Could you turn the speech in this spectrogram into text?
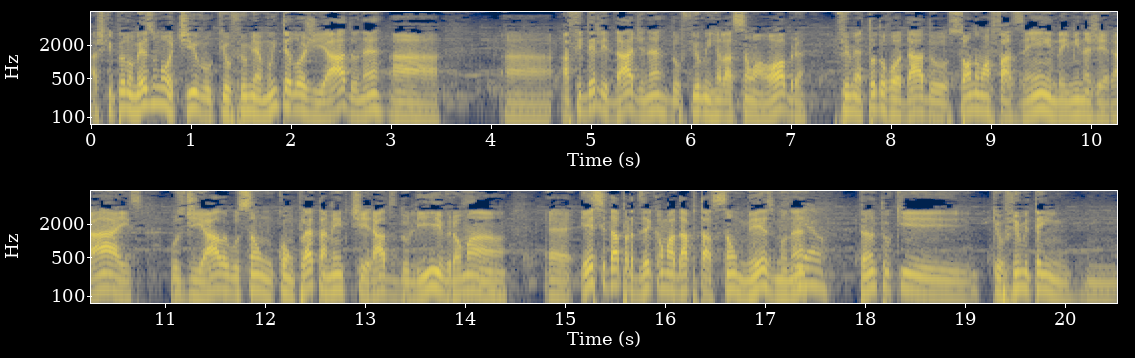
acho que pelo mesmo motivo que o filme é muito elogiado, né? A, a, a fidelidade né, do filme em relação à obra. O filme é todo rodado só numa fazenda em Minas Gerais. Os diálogos são completamente tirados do livro. É uma, é, esse dá para dizer que é uma adaptação mesmo, né? Fiel. Tanto que, que o filme tem hum,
